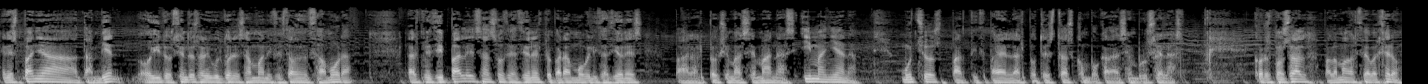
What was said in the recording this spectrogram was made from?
En España también. Hoy 200 agricultores han manifestado en Zamora. Las principales asociaciones preparan movilizaciones para las próximas semanas y mañana muchos participarán en las protestas convocadas en Bruselas. Corresponsal Paloma García Vejero.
